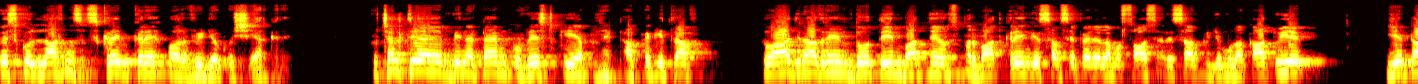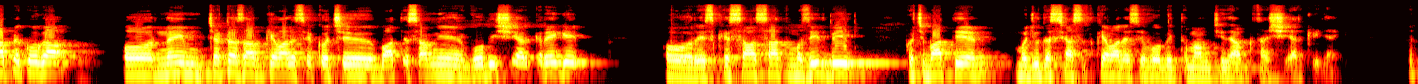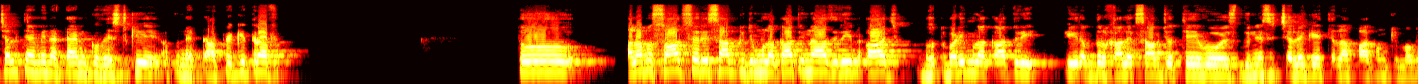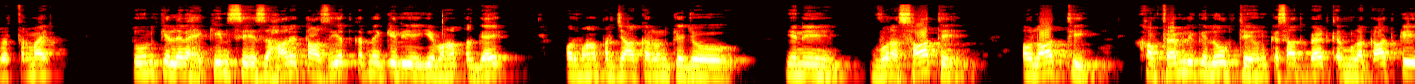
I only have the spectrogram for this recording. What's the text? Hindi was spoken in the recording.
तो इसको लाजमी सब्सक्राइब करें और वीडियो को शेयर करें। तो चलते हैं, बिना टाइम को वेस्ट किए अपने टॉपिक की तरफ़। तो आज नाजरीन दो तीन बातें उस पर बात करेंगे। सबसे पहले साहब की जो मुलाकात हुई है, ये टॉपिक होगा। और नईम चट्टा साहब के हवाले से कुछ बातें सामने हैं, वो भी शेयर करेंगे। और इसके साथ साथ मज़ीद भी। कुछ बातें मौजूदा सियासत के हवाले से, वो भी तमाम चीज़ें आपके साथ शेयर की जाएँगी। तो चलते हैं, बिना टाइम को वेस्ट किए अपने टॉपिक की तरफ़। तो अलामा साद सर साहब की जो मुलाकात हुई, नाजरीन, आज बहुत बड़ी मुलाकात हुई। पीर अब्दुल खालिक साहब जो थे, वो इस दुनिया से चले गए थे, अल्लाह पाक उनकी मगरत फरमाए। तो उनके लवाहकिन से इजहार, ताज़ियत करने के लिए ये वहाँ पर गए और वहाँ पर जाकर उनके जो, यानी वरसा थे औलाद थी हम फैमिली के लोग थे, उनके साथ बैठकर मुलाकात की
